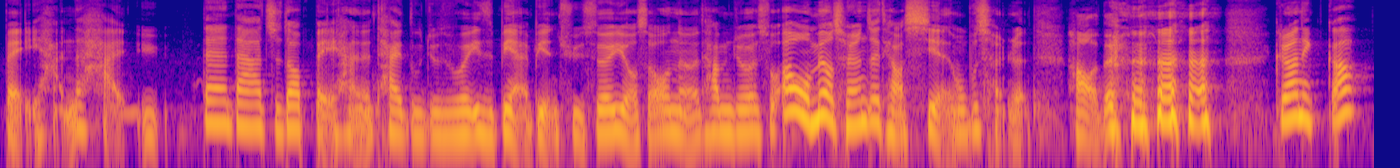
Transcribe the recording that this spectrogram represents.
北韩的海域？但是大家知道北韩的态度就是会一直变来变去，所以有时候呢，他们就会说：“哦，我没有承认这条线，我不承认。”好的，그러니까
